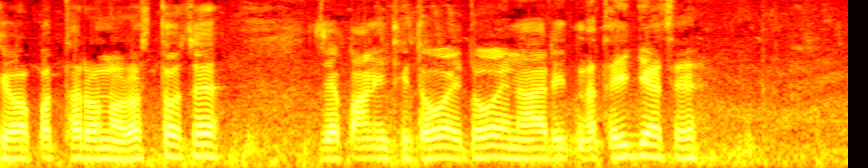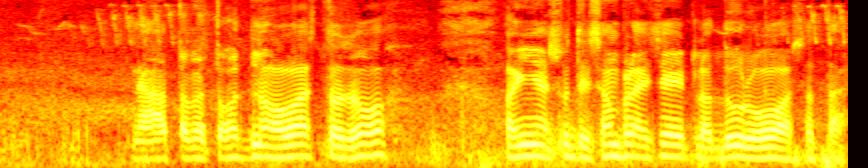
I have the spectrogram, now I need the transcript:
કેવા પથ્થરોનો રસ્તો છે. જે પાણીથી ધોવાય ધોવાય ને આ રીતના થઈ ગયા છે. ને આ તમે ધોધનો અવાજ તો જુઓ, અહીંયા સુધી સંભળાય છે એટલો દૂર હોવા છતાં.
